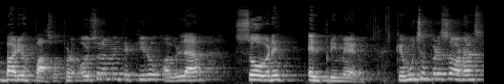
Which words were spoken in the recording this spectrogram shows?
varios pasos, pero hoy solamente quiero hablar sobre el primero. Que muchas personas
